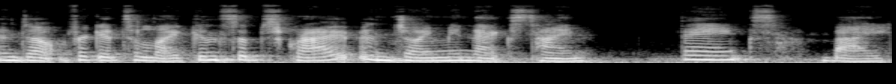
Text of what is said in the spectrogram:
and don't forget to like and subscribe and join me next time. Thanks, bye.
